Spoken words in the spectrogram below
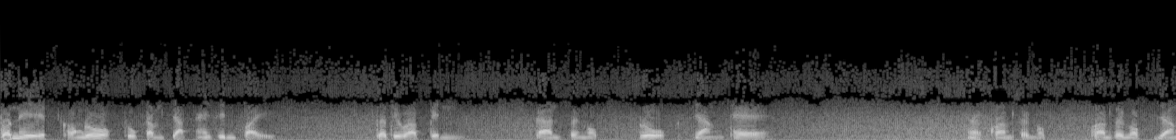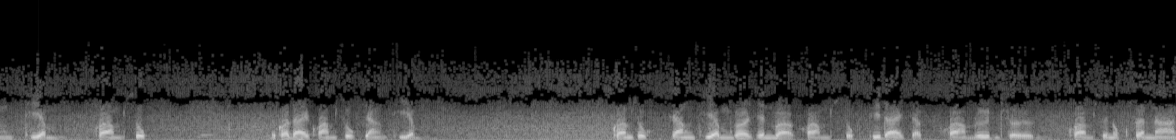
ต้นเหตุของโรคถูกกำจัดให้สิ้นไป ก็ถือว่าเป็นการสงบโรคอย่างแท้ ความสงบ ความสงบอย่างเทียม ความสุข แล้วก็ได้ความสุขอย่างเทียม ความสุขอย่างเทียมก็เช่นว่าความสุขที่ได้จากความรื่นเริงความสนุกสนาน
